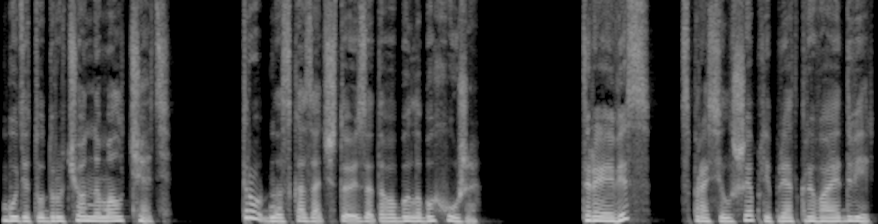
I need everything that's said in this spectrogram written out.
будет удрученно молчать. Трудно сказать, что из этого было бы хуже. «Трэвис?» — спросил Шепли, приоткрывая дверь.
